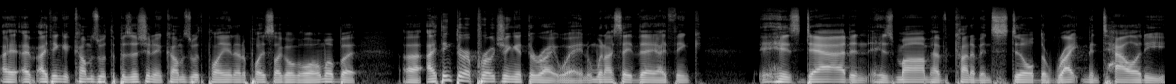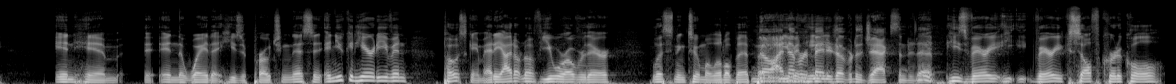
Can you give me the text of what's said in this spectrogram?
I, I think it comes with the position. It comes with playing at a place like Oklahoma, but uh, I think they're approaching it the right way. And when I say they, I think his dad and his mom have kind of instilled the right mentality in him in the way that he's approaching this. And, and you can hear it even post game. Eddie, I don't know if you were over there listening to him a little bit. But No, I never he- made it over to Jackson today. He's very, he, very self-critical.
